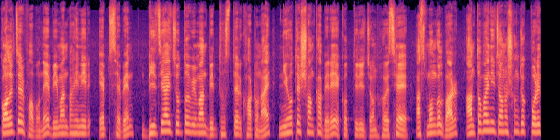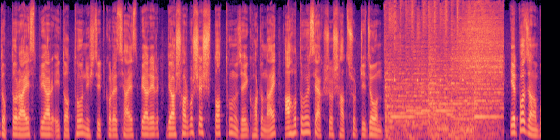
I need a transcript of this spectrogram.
কলেজের ভবনে বিমান বাহিনীর এফ সেভেন, বিজিআই যুদ্ধ বিমান বিধ্বস্তের ঘটনায় নিহতের সংখ্যা বেড়ে একত্রিশ জন হয়েছে। আজ মঙ্গলবার আন্তঃবাহিনী জনসংযোগ পরিদপ্তর আইএসপিআর এই তথ্য নিশ্চিত করেছে। আইএসপিআর এর দেওয়া সর্বশেষ তথ্য অনুযায়ী ঘটনায় আহত হয়েছে একশো সাতষট্টি জন। এরপর জানাব,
